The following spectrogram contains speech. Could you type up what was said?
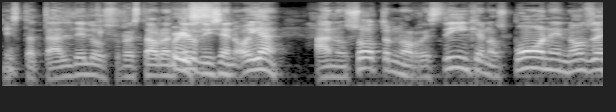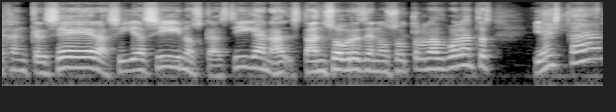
estatal de los restauranteros Pues- dicen, oigan, a nosotros nos restringen, nos ponen, nos dejan crecer, así y así, nos castigan, ah, están sobres de nosotros las volantas, y ahí están.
